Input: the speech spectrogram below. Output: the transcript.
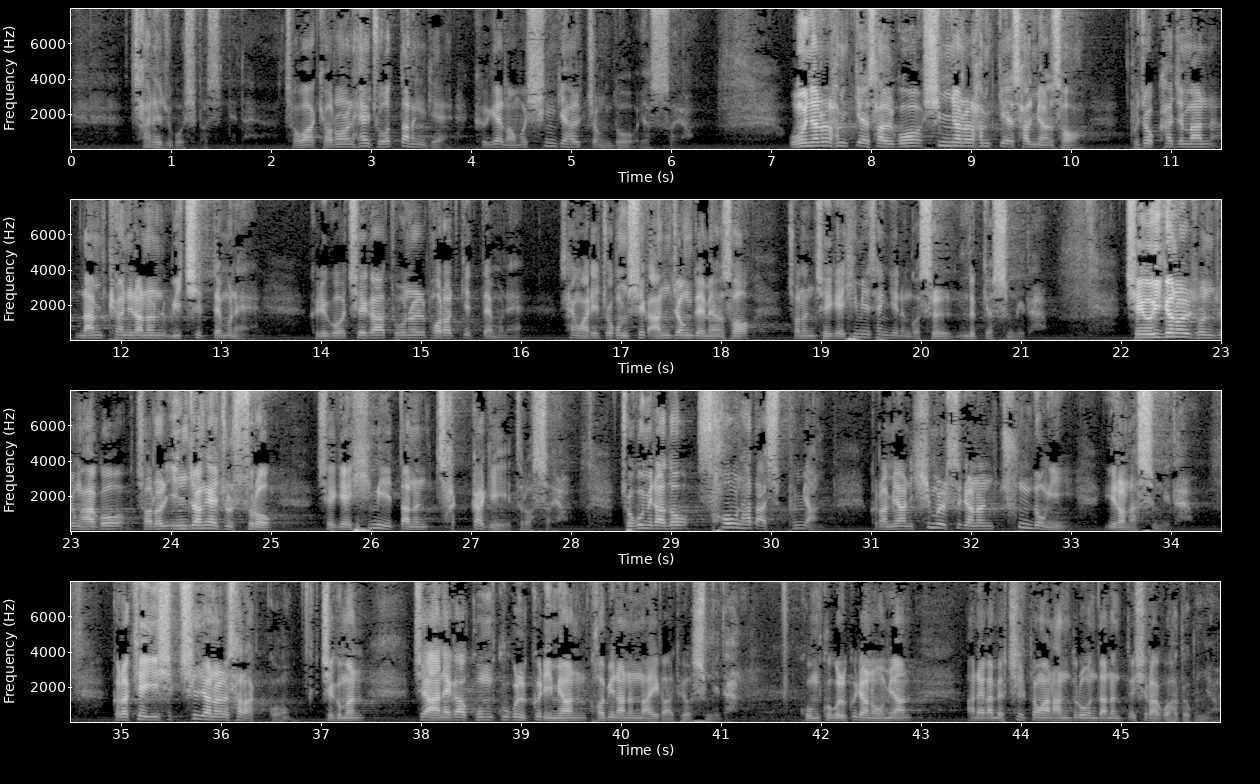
잘해주고 싶었습니다. 저와 결혼을 해주었다는 게 그게 너무 신기할 정도였어요. 5년을 함께 살고 10년을 함께 살면서 부족하지만 남편이라는 위치 때문에 그리고 제가 돈을 벌었기 때문에 생활이 조금씩 안정되면서 저는 제게 힘이 생기는 것을 느꼈습니다. 제 의견을 존중하고 저를 인정해 줄수록 제게 힘이 있다는 착각이 들었어요. 조금이라도 서운하다 싶으면 그러면 힘을 쓰려는 충동이 일어났습니다. 그렇게 27년을 살았고 지금은 제 아내가 곰국을 끓이면 겁이 나는 나이가 되었습니다. 곰국을 끓여놓으면 아내가 며칠 동안 안 들어온다는 뜻이라고 하더군요.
